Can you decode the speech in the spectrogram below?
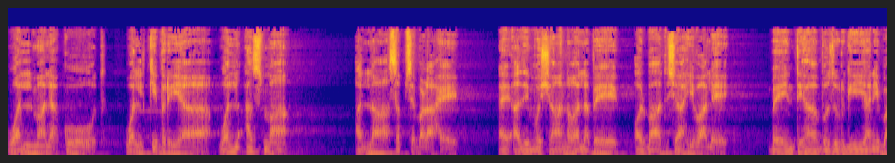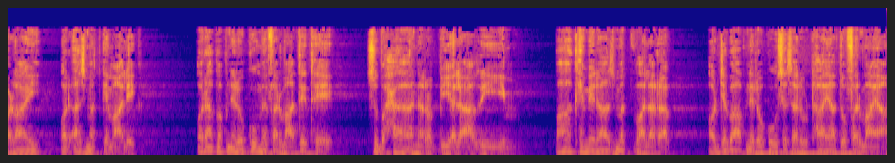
والملکوت والکبریاء والعظمہ اللہ سب سے بڑا ہے۔ اے عظیم شان غلبے اور بادشاہی والے، بے انتہا بزرگی یعنی بڑائی اور عظمت کے مالک۔ اور آپ اپنے رکوع میں فرماتے تھے، سبحان ربی العظیم، پاک ہے میرا عظمت والا رب، اور جب آپ نے رکوع سے سر اٹھایا تو فرمایا،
